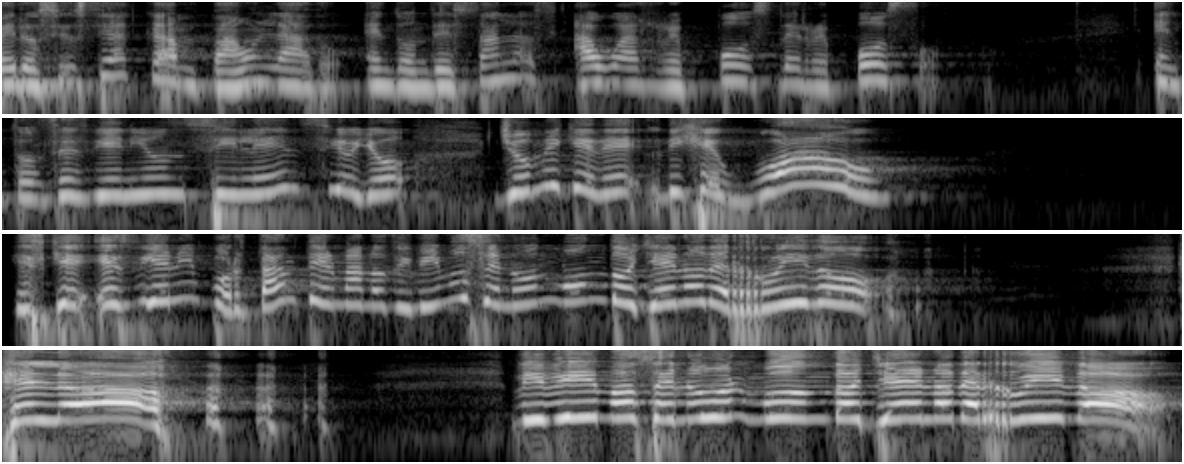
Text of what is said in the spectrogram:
Pero si usted acampa a un lado en donde están las aguas de reposo, entonces viene un silencio. Yo, yo me quedé, dije, wow. Es que es bien importante, hermanos. Vivimos en un mundo lleno de ruido. Hello. Vivimos en un mundo lleno de ruido.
